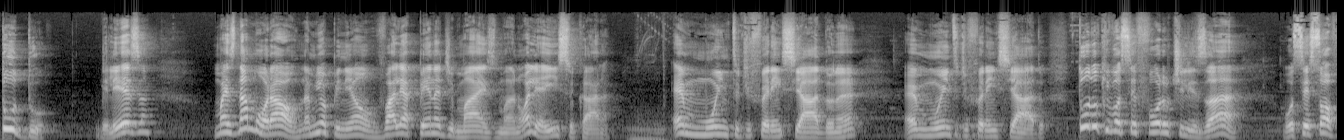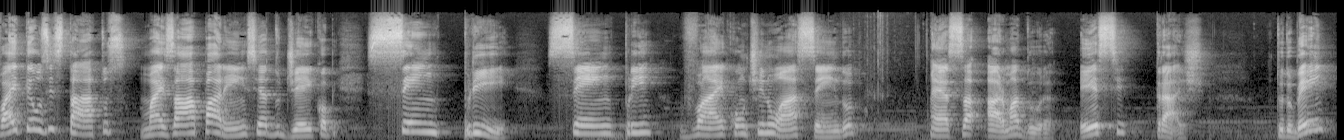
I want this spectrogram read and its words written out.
tudo, beleza? Mas na moral, na minha opinião, vale a pena demais, mano. Olha isso, cara. É muito diferenciado, né? É muito diferenciado. Tudo que você for utilizar, você só vai ter os status, mas a aparência do Jacob sempre, sempre vai continuar sendo essa armadura, esse traje. Tudo bem?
